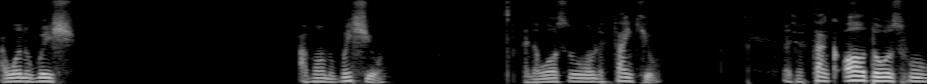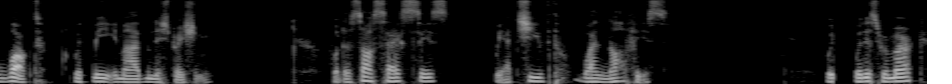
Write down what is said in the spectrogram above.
I want to wish I want to wish you and I also want to thank you and to thank all those who worked with me in my administration for the successes we achieved while in office. With, with this remark,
